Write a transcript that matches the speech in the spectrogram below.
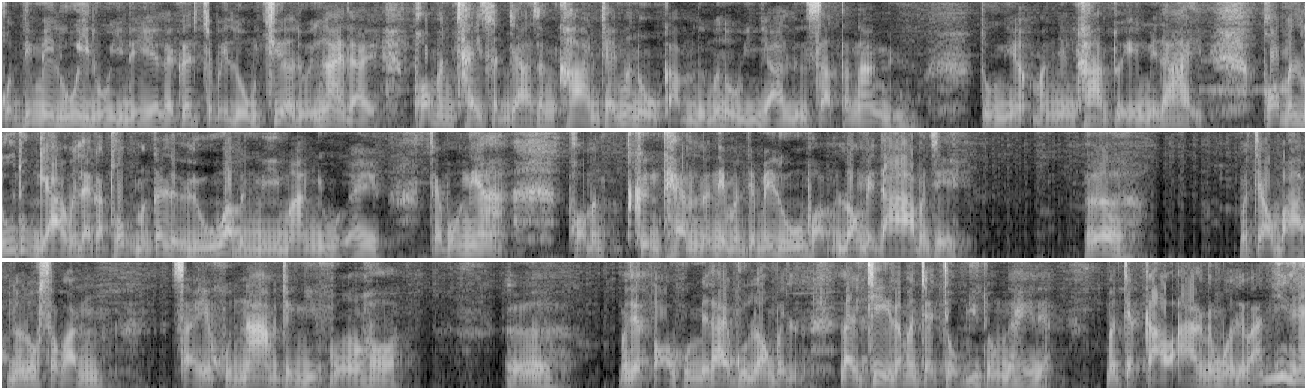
คนที่ไม่รู้อีหนูอีเนอะไรก็จะไปหลงเชื่อโดยง่ายใดเพราะมันใช้สัญญาสังขารใช้มโนกรรมหรือมโนวิญญาณหรือสัตตนังอยู่ ตรงเนี้ยมันยังข้ามตัวเองไม่ได้ เพราะมันรู้ทุกอย่างเวลากระทบมันก็เลยรู้ว่ามันมีมันอยู่ไง แต่พวกเนี้ยพอมันขึ้นแท่นแล้วเนี่ยมันจะไม่รู้เพราะลองไปด่ามันสิ เออ มันจะเอาบาปนรกสวรรค์ ใส่ให้คุณหน้ามันจะหงิกงอเขาอเออ มันจะตอบคุณไม่ได้คุณลองไปไล่จี้แล้วมันจะจบอยู่ตรงไหนเนี่ย มันจะกล่าวอ้างทั้งหมดเลยว่านี่ไง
